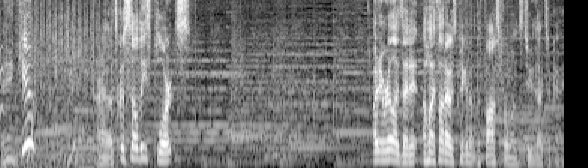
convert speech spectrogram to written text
Thank you. All right, let's go sell these plorts. Oh, I didn't realize I didn't. Oh, I thought I was picking up the phosphor ones too. That's okay.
